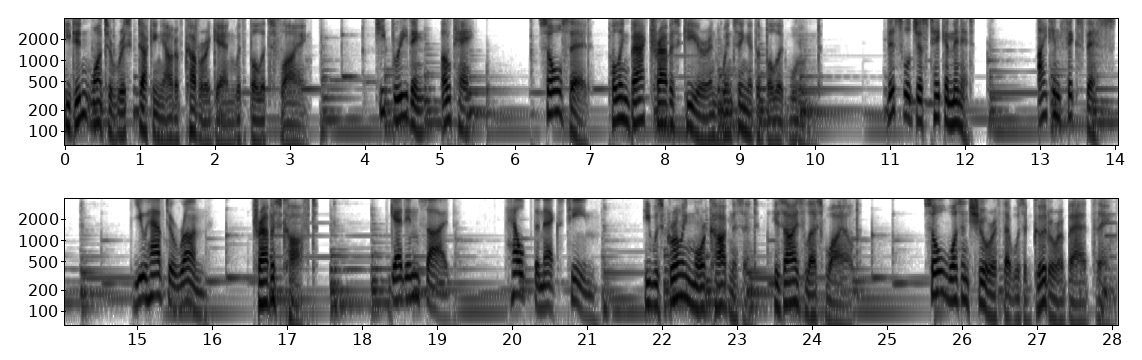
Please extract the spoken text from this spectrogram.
He didn't want to risk ducking out of cover again with bullets flying. Keep breathing, okay? Sol said, pulling back Travis' gear and wincing at the bullet wound. This will just take a minute. I can fix this. You have to run. Travis coughed. Get inside. Help the next team. He was growing more cognizant, his eyes less wild. Sol wasn't sure if that was a good or a bad thing.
